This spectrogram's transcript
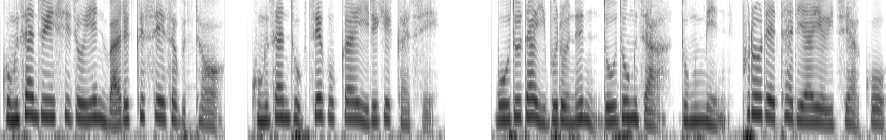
공산주의 시조인 마르크스에서부터 공산 독재 국가에 이르기까지 모두 다 입으로는 노동자, 농민, 프로레타리아에 의지하고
